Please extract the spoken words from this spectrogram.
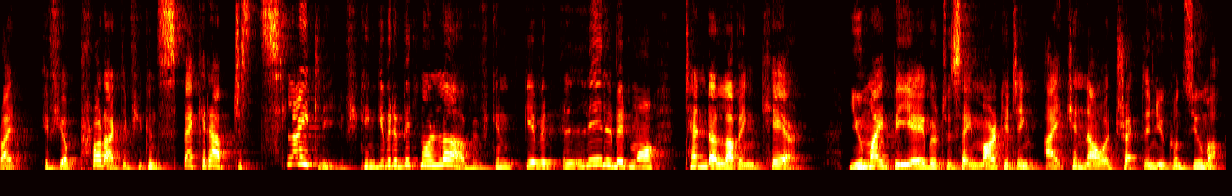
right? If your product, if you can spec it up just slightly, if you can give it a bit more love, if you can give it a little bit more tender loving care, you might be able to say marketing, I can now attract a new consumer.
